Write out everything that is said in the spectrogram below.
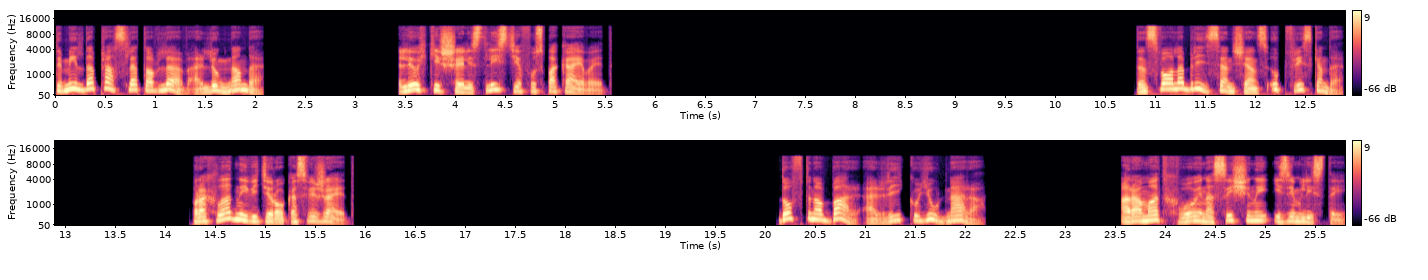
Det milda prasslet av löv är lugnande. Легкий шелест листьев успокаивает. Den svala brisen känns uppfriskande. Прохладный ветерок освежает. Doften av barr är rik och jordnära. Аромат хвои насыщенный и землистый.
